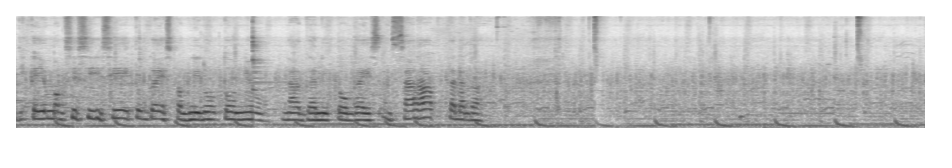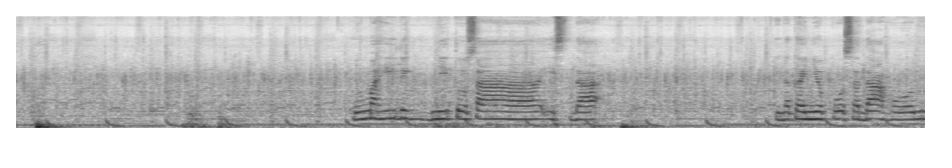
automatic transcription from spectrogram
Hindi kayo magsisisi ito guys pag niluto nyo na ganito guys. Ang sarap talaga. Yung mahilig nito sa isda, ilagay nyo po sa dahon,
